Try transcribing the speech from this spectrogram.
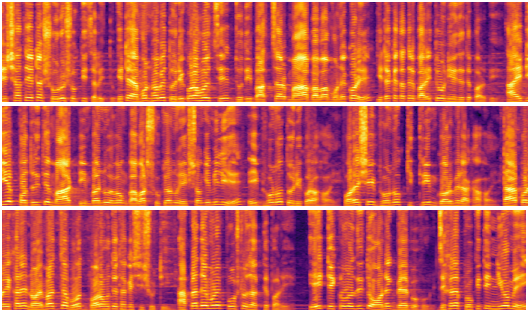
এর সাথে এটা সৌর শক্তি চালিত এটা এমন ভাবে তৈরি করা হয়েছে, যদি বাচ্চার মা বাবা মনে করে, এটাকে তাদের বাড়িতেও নিয়ে যেতে পারবে। আইডিএফ পদ্ধতিতে মার ডিম্বাণু এবং বাবার শুক্রাণু একসঙ্গে মিলিয়ে এই ভ্রূণ তৈরি করা হয়। পরে সেই ভ্রণ কৃত্রিম গর্ভে রাখা হয়। তারপর এখানে নয় মাস যাবৎ বড় হতে থাকে শিশুটি। আপনাদের মনে প্রশ্ন জাগতে পারে, এই টেকনোলজি তো অনেক ব্যয়বহুল। যেখানে প্রকৃতির নিয়মেই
